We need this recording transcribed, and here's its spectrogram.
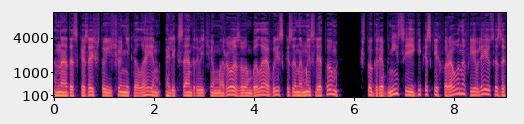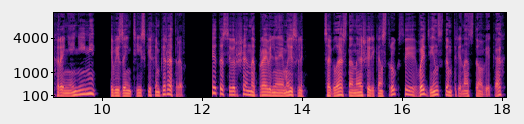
Надо сказать, что еще Николаем Александровичем Морозовым была высказана мысль о том, что гробницы египетских фараонов являются захоронениями византийских императоров. Это совершенно правильная мысль. Согласно нашей реконструкции, в XI-XIII веках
